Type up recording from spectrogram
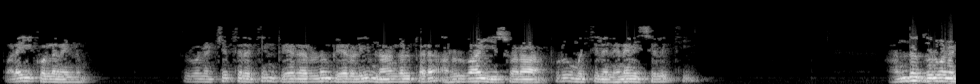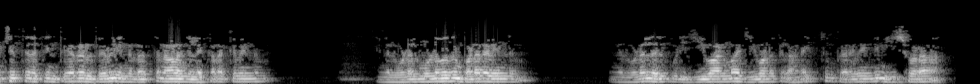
பழகி கொள்ள வேண்டும். துருவ நட்சத்திரத்தின் பேரருளும் பேரொழியும் நாங்கள் பெற அருள்வாய் ஈஸ்வரா புருவமத்தில் நினைவை செலுத்தி. அந்த துருவ நட்சத்திரத்தின் பேரல் பேரொழி எங்கள் ரத்த நாளங்களில் கலக்க வேண்டும். எங்கள் உடல் முழுவதும் படர வேண்டும். எங்கள் உடல் இருக்கக்கூடிய ஜீவான்மா ஜீவனுக்கள் அனைத்தும் பெற வேண்டும் ஈஸ்வரா.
